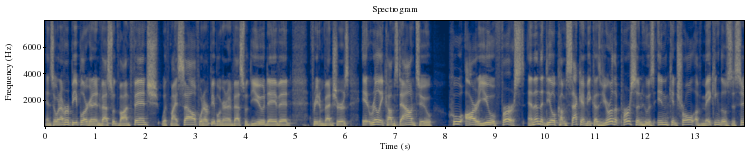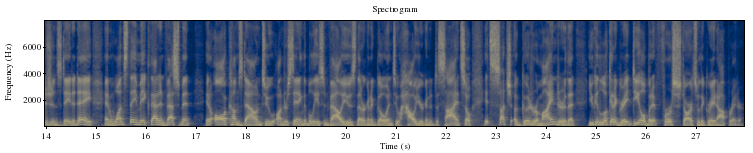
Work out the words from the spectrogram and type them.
And so whenever people are going to invest with Von Finch, with myself, whenever people are going to invest with you, David, Freedom Ventures, it really comes down to to who are you first? And then the deal comes second because you're the person who's in control of making those decisions day to day. And once they make that investment, it all comes down to understanding the beliefs and values that are going to go into how you're going to decide. So it's such a good reminder that you can look at a great deal, but it first starts with a great operator.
